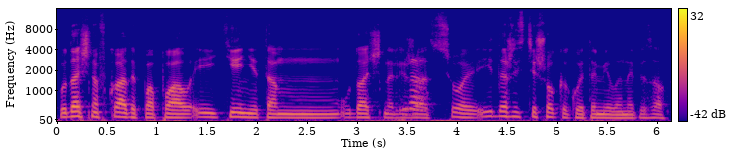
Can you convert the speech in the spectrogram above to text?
удачно в кадр попал, и тени там удачно лежат, все, и даже стишок какой-то милый написал,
